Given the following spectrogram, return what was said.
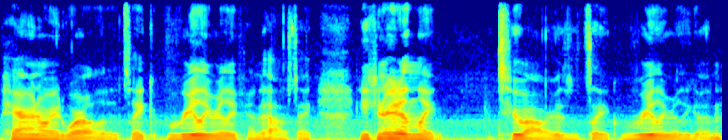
paranoid world. It's like really, really fantastic. You can read it in like two hours. It's like really, really good.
